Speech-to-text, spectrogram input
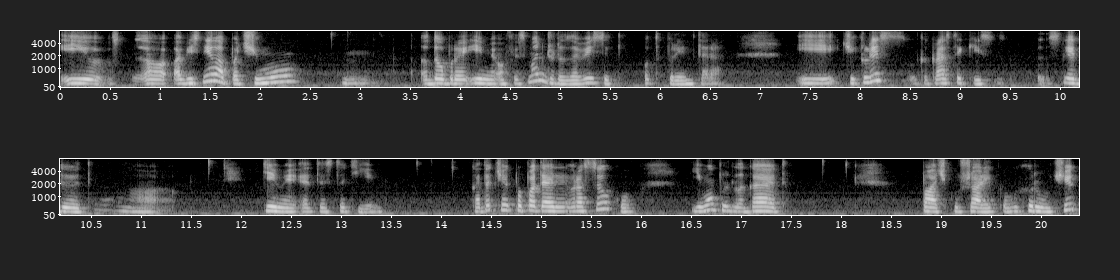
и объяснила, почему доброе имя офис-менеджера зависит от принтера – и чек-лист как раз-таки следует а, теме этой статьи. Когда человек попадает в рассылку, ему предлагают пачку шариковых ручек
